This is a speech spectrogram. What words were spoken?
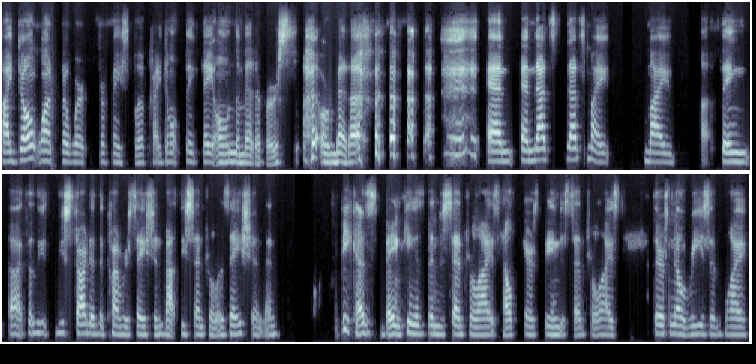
I don't want to work for Facebook. I don't think they own the metaverse or Meta, and and that's that's my my uh, thing. Uh, so you started the conversation about decentralization, and because banking has been decentralized, healthcare is being decentralized. There's no reason why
